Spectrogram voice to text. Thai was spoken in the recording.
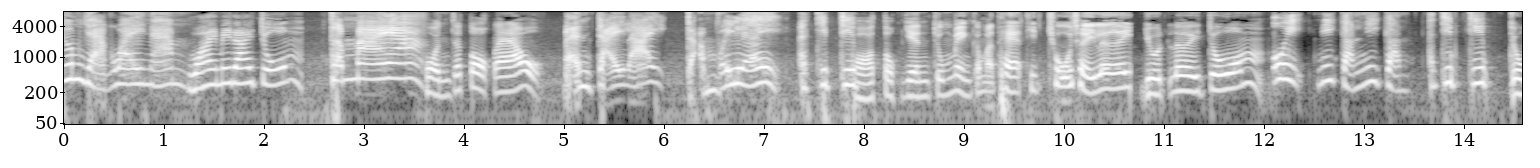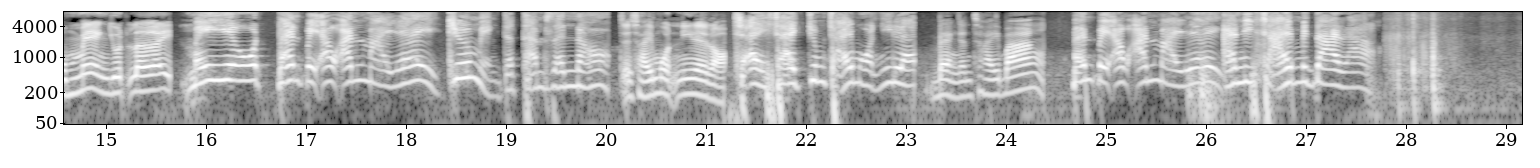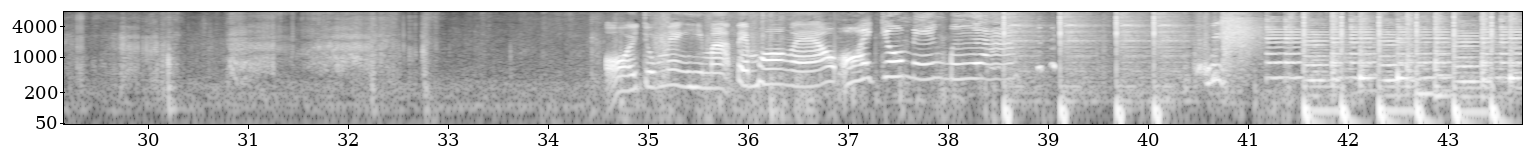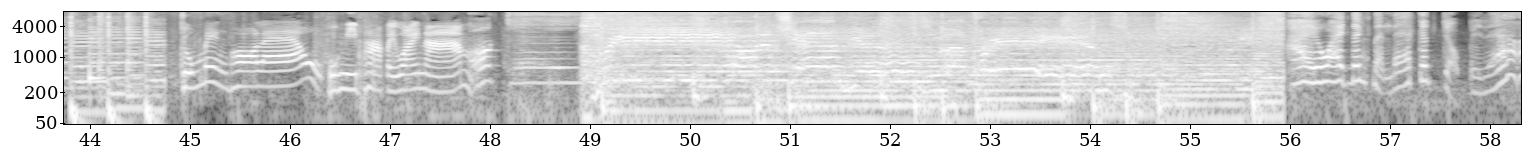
จุ้มอยากว่ายน้ว่ายไม่ได้จุ้มำทำไมอะ ฝนจะตกแล้ว เป็นใจไรายจำไว้เลยอะจิบจิบพอตกเย็นจุ้มเหม่งก็มาแทะทิชชู่เฉยเลย หยุดเลยจุ้ม อุ้ย นี่กันนี่กันอะจิบจิบจุ้มเหม่งหยุดเลย ไม่หยุดแพนไปเอาอันใหม่เลยจุ้มเหม่งจะทำสนอจะใช้หมดนี่เลยเหรอ ใช่ใช่จุ้มใช้หมดนี่เลยแบ่งกันใช้บ้างแพนไปเอาอันใหม่เลย อันนี้ใช้ไม่ได้ละ โอ้ยจุ้มเหม่งหิมะเต็มห้องแล้ว โอ้ยจุ้มเหม่งเบื่อจุ้มเหม่งพอแล้ว พรุ่งนี้พาไปว่ายน้โอเค We are the champions, my friends. ให้ไว้ตั้งแต่แรกก็จบไปแล้ว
